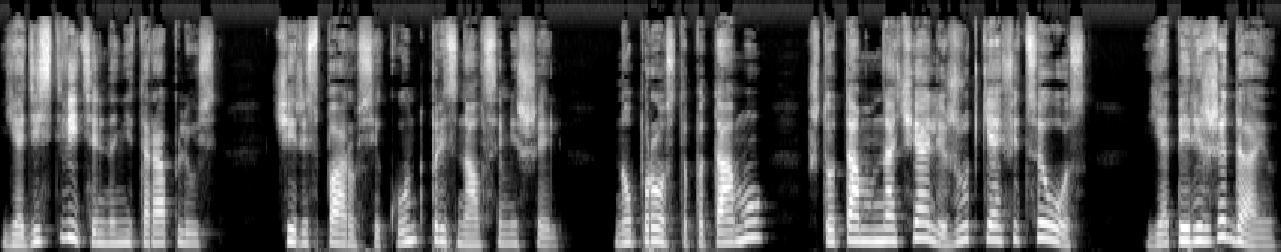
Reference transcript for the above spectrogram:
«Я действительно не тороплюсь. Через пару секунд признался Мишель. Но просто потому, что там вначале жуткий официоз. Я пережидаю.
